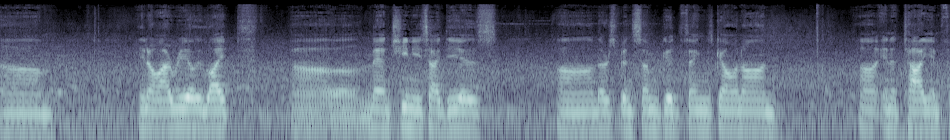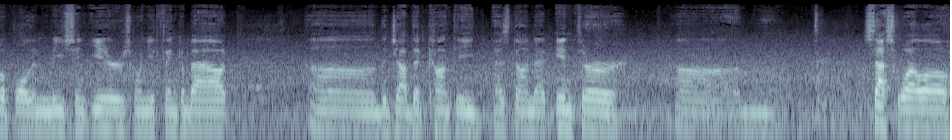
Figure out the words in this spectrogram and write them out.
Um, you know, I really liked uh, Mancini's ideas. Uh, there's been some good things going on uh, in Italian football in recent years when you think about uh, the job that Conte has done at Inter, um, Sassuolo,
